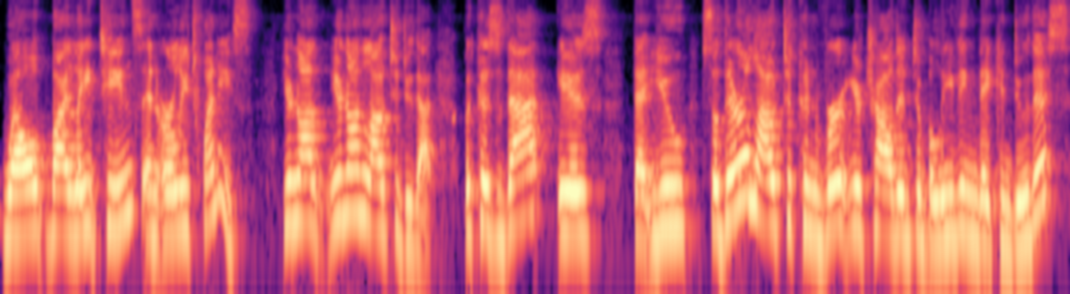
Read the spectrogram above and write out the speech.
well by late teens and early 20s you're not you're not allowed to do that because that is that you so they're allowed to convert your child into believing they can do this.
